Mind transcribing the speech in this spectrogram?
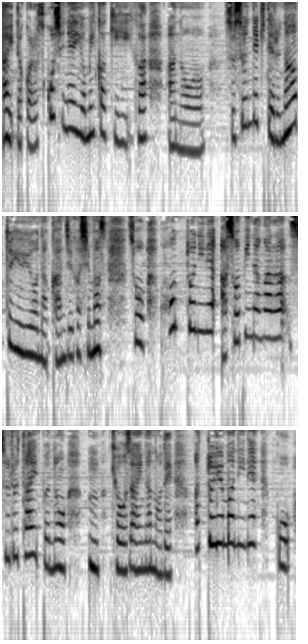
はいだから少しね読み書きがあの進んできてるなというような感じがします。そう本当にね遊びながらするタイプの、うん、教材なのであっという間にねこう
